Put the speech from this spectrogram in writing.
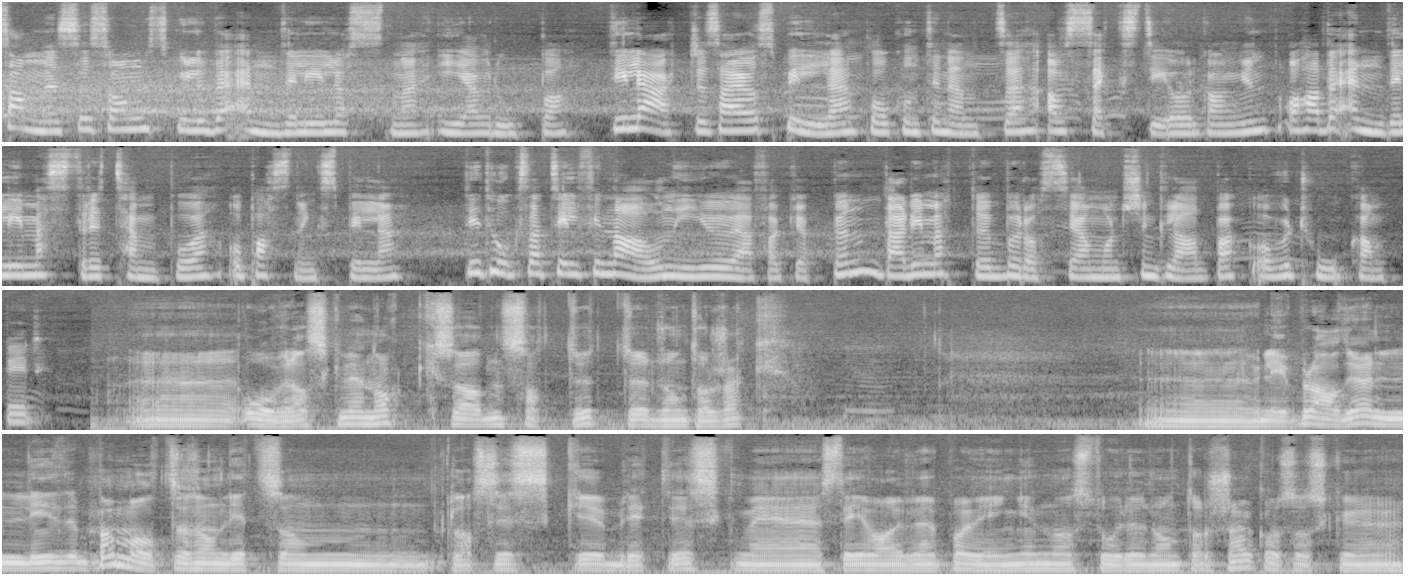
Samme sesong skulle det endelig løsne i Europa. De lærte seg å spille på kontinentet av 60-årgangen og hadde endelig mestret tempoet og pasningsspillet. De tok seg til finalen i Uefa-cupen, der de møtte Borussia Mönchengladbach over to kamper. Eh, overraskende nok så hadde han satt ut John Torzak. Eh, Liverpool hadde jo på en måte sånn litt sånn klassisk britisk med Steve Ive på vingen og store Ron Torsak, og så skulle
